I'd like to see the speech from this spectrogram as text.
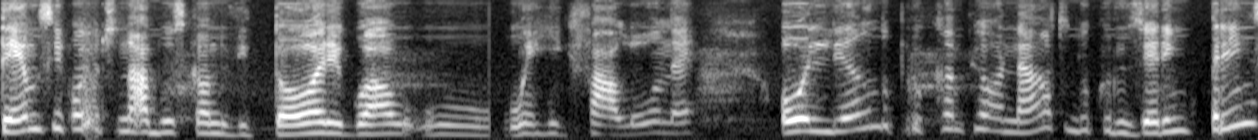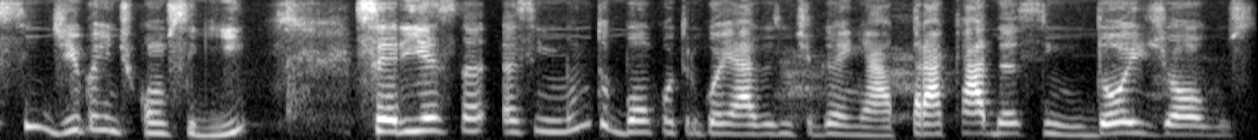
temos que continuar buscando vitória, igual o, o Henrique falou, né? Olhando para o campeonato do Cruzeiro, é imprescindível a gente conseguir. Seria assim muito bom contra o Goiás a gente ganhar para cada assim dois jogos,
